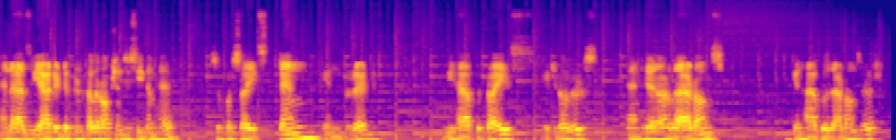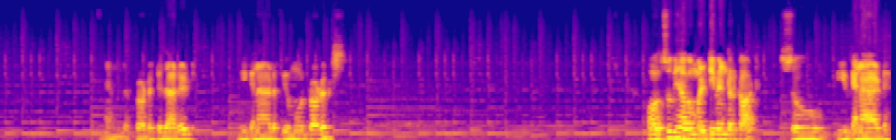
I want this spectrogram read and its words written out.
And as we added different color options you see them here. So for size 10 in red we have the price $80 and here are the add-ons. You can have those add-ons here. And the product is added we can add a few more products. Also we have a multi-vendor cart. So you can add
